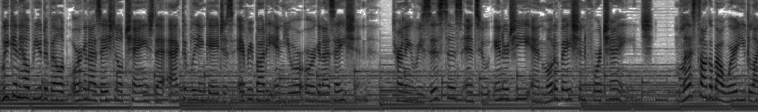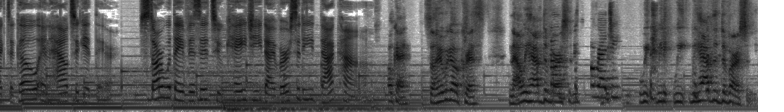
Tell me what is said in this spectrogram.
We can help you develop organizational change that actively engages everybody in your organization, turning resistance into energy and motivation for change. Let's talk about where you'd like to go and how to get there. Start with a visit to kgdiversity.com. Okay, so here we go, Chris. Now we have diversity. Oh, Reggie. We, we, we, we have the diversity.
